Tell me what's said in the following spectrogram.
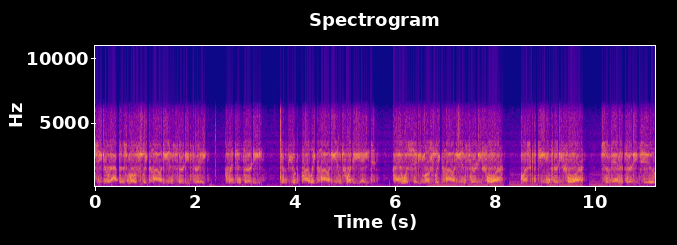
Cedar Rapids mostly cloudy and 33. Clinton 30. Dubuque partly cloudy and 28. Iowa City mostly cloudy and 34. Muscatine 34. Savanna 32.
